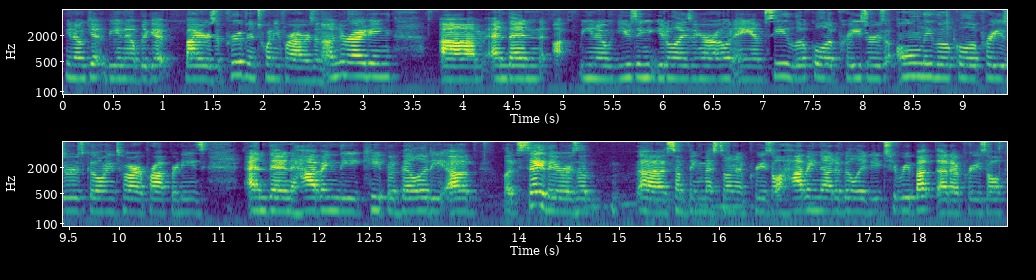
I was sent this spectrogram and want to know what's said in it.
you know, get being able to get buyers approved in 24 hours in underwriting. Um, and then, uh, you know, using utilizing our own AMC, local appraisers, only local appraisers going to our properties, and then having the capability of, let's say there is a uh, something missed on appraisal, having that ability to rebut that appraisal.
